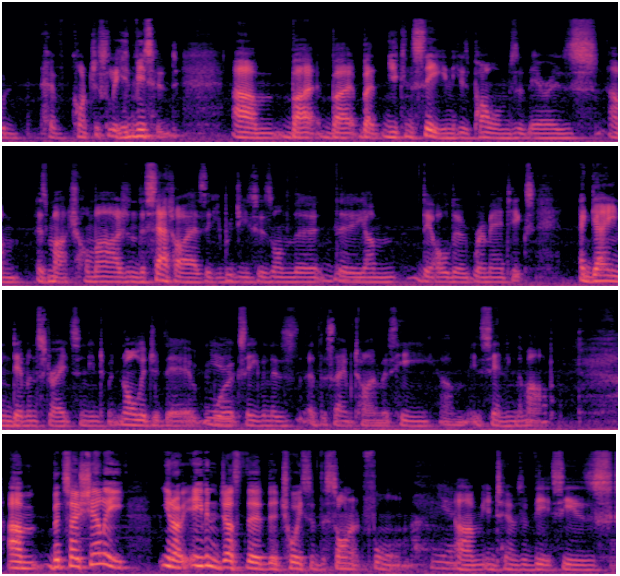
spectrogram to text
would have consciously admitted. Um, but but but you can see in his poems that there is um, as much homage and the satires that he produces on the the um, the older romantics again demonstrates an intimate knowledge of their Yeah. works, even as at the same time as he um, is sending them up. Um, but so Shelley, you know, even just the the choice of the sonnet form Yeah. um, in terms of this is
